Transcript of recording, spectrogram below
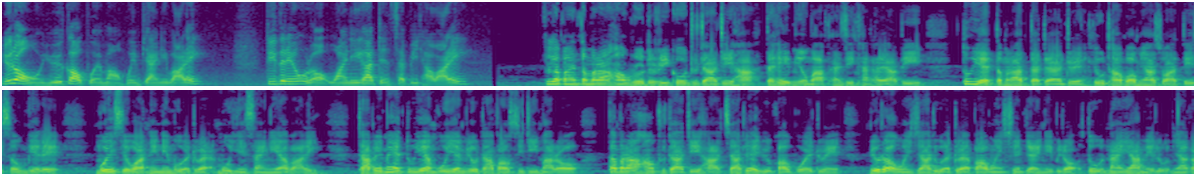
မြို့တော်ဝန်ရွေးကောက်ပွဲမှာဝင်ပြိုင်နေပါတယ်။ဒီသတင်းကိုတော့ဝိုင်နေကတင်ဆက်ပေးထားပါတယ်။ဖိလစ်ပိုင်သမ္မတဟောင်းရိုဒရီကိုဒူတာတေးဟာတဟိတ်မြို့မှာဖမ်းဆီးခံထားရပြီးသူ့ရဲ့သမ္မတတပ်တန်းအတွင်းလူထောင်ပေါင်းများစွာတေဆုံးခဲ့တဲ့မွေးစေဝါနှိမ့်နှင်းမှုအတွက်အမှုရင်ဆိုင်နေရပါတယ်။ဒါပေမဲ့သူ့ရဲ့မွေးရမြို့ဒါဘောင်စီတီမှာတော့သမ္မတဟောင်းဒူတာတေးဟာကြားဖြတ်ရွေးကောက်ပွဲအတွင်းမြို့တော်ဝင်ယာဒူအတွက်ပါဝင်ရှင်ပြိုင်နေပြီးတော့သူအနိုင်ရမယ်လို့အများက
